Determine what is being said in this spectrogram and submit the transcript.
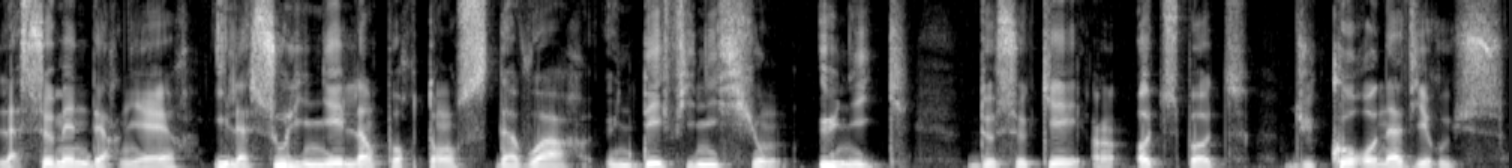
la semaine dernière, il a souligné l'importance d'avoir une définition unique de ce qu'est un hotspot du coronavirus.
